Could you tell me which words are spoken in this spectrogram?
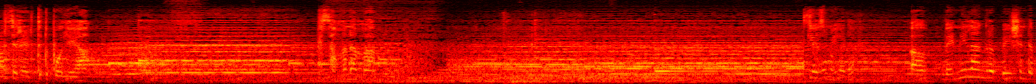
ஆசிரியர் எடுத்துட்டு போலையா சமணம் மேம் எக்ஸ்கியூஸ் மீ மேடம் வெண்ணிலாங்கிற பேஷண்ட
